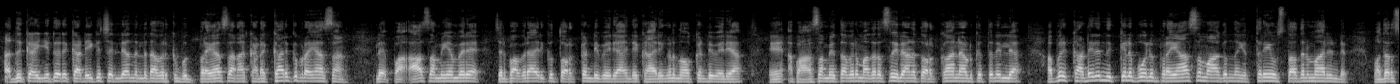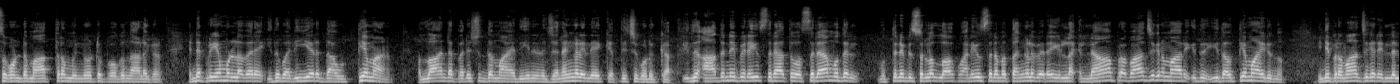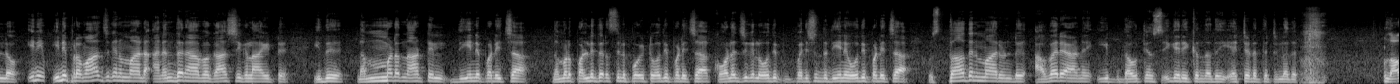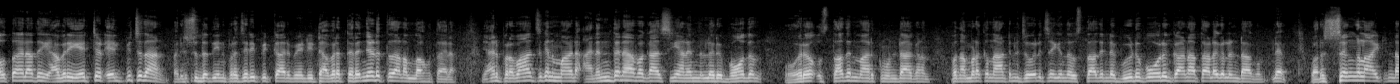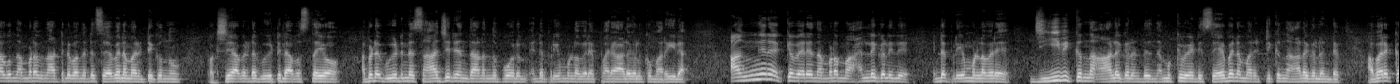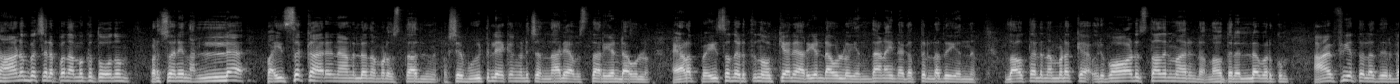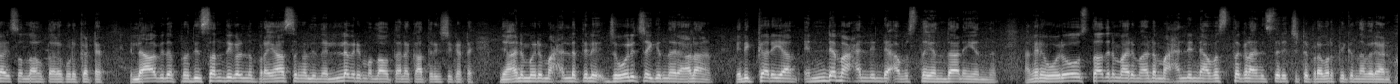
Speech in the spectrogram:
അത് കഴിഞ്ഞിട്ട് ഒരു കടയ്ക്ക് ചെല്ലുക എന്നുള്ളത് അവർക്ക് പ്രയാസമാണ്. ആ കടക്കാർക്ക് പ്രയാസമാണ്. അല്ലേ? അപ്പോൾ ആ സമയം വരെ ചിലപ്പോൾ അവരായിരിക്കും തുറക്കേണ്ടി വരിക അതിന്റെ കാര്യങ്ങൾ നോക്കേണ്ടി വരിക. അപ്പോൾ ആ സമയത്ത് അവർ മദ്രസയിലാണ് തുറക്കാൻ അവർക്ക് എത്തണില്ല. അപ്പോൾ കടയിൽ നിൽക്കൽ പോലും പ്രയാസമാകുന്ന എത്രയോ ഉസ്താദന്മാരുണ്ട്. മദ്രസ കൊണ്ട് മാത്രം മുന്നോട്ട് പോകുന്ന ആളുകൾ. എന്റെ പ്രിയമുള്ളവരെ ഇത് വലിയൊരു ദൗത്യമാണ്. അള്ളാഹിന്റെ പരിശുദ്ധമായ ദീനിനെ ജനങ്ങളിലേക്ക് എത്തിച്ചു കൊടുക്കുക. ഇത് ആദനബി അലൈഹി സ്വലാത്തു വസ്സലാം മുതൽ മുത്തുനബി സല്ലല്ലാഹു അലൈഹി വസ്ലമ തങ്ങൾ വരെയുള്ള എല്ലാ പ്രവാചകന്മാരും ഇത് ഈ ദൗത്യമായിരുന്നു. ഇനി പ്രവാചകരില്ലല്ലോ. ഇനി ഇനി പ്രവാചകന്മാരുടെ അനന്തരാവകാശികളായിട്ട് ഇത് നമ്മുടെ നാട്ടിൽ ദീന് പഠിച്ച നമ്മൾ പള്ളി ദർസിൽ പോയിട്ട് ഓതി പഠിച്ച കോളേജുകൾ ഓതി പരിശുദ്ധ ദീനെ ഓതി പഠിച്ച ഉസ്താദന്മാരുണ്ട്. അവരാണ് ഈ ദൗത്യം സ്വീകരിക്കുന്നത് ഏറ്റെടുത്തിട്ടുള്ളത്. അള്ളാഹു താല അത് അവരെ ഏറ്റ ഏൽപ്പിച്ചതാണ്. പരിശുദ്ധ ദീൻ പ്രചരിപ്പിക്കാൻ വേണ്ടിയിട്ട് അവരെ തിരഞ്ഞെടുത്തതാണ് അള്ളാഹു താല ഞാൻ പ്രവാചകന്മാരുടെ അനന്തനാവകാശിയാണ് എന്നുള്ളൊരു ബോധം ഓരോ ഉസ്താദന്മാർക്കും ഉണ്ടാകണം. അപ്പോൾ നമ്മുടെയൊക്കെ നാട്ടിൽ ജോലി ചെയ്യുന്ന ഉസ്താദിന്റെ വീട് പോലും കാണാത്ത ആളുകളുണ്ടാകും അല്ലേ? വർഷങ്ങളായിട്ടുണ്ടാകും നമ്മുടെ നാട്ടിൽ വന്നിട്ട് സേവനം അനുഷ്ഠിക്കുന്നു. പക്ഷേ അവരുടെ വീട്ടിലെ അവസ്ഥയോ അവരുടെ വീടിന്റെ സാഹചര്യം എന്താണെന്ന് പോലും എന്റെ പ്രിയമുള്ളവരെ പല ആളുകൾക്കും അറിയില്ല. അങ്ങനെയൊക്കെ വരെ നമ്മുടെ മഹല്ലുകളിൽ എന്റെ പ്രിയമുള്ളവരെ ജീവിക്കുന്ന ആളുകളുണ്ട് നമുക്ക് വേണ്ടി സേവനം അനുഷ്ഠിക്കുന്ന ആളുകളുണ്ട്. അവരെ കാണുമ്പോൾ ചിലപ്പോൾ നമുക്ക് തോന്നും പ്രശ്നം നല്ല പൈസക്കാരനാണല്ലോ നമ്മുടെ ഉസ്താദ് എന്ന് പക്ഷേ വീട്ടിലേക്ക് അങ്ങോട്ട് ചെന്നാലേ അവസ്ഥ അറിയണ്ടാവുള്ളൂ. അയാളെ പൈസ ഒന്ന് എടുത്ത് നോക്കിയാലേ അറിയണ്ടാവുള്ളൂ എന്താണ് അതിന്റെ അകത്തുള്ളത് എന്ന് അള്ളാഹുത്താല നമ്മുടെയൊക്കെ ഒരുപാട് ഉസ്താദന്മാരുണ്ട്. അള്ളാഹുത്താല എല്ലാവർക്കും ആഫിയത്തുള്ള ദീർഘായുസ് അള്ളാഹുത്താല കൊടുക്കട്ടെ. എല്ലാവിധ പ്രതിസന്ധികളിൽ നിന്നും പ്രയാസങ്ങളിൽ നിന്ന് എല്ലാവരും അള്ളാഹുത്താല കാത്തിരക്ഷിക്കട്ടെ. ഞാനും ഒരു മഹല്ലത്തിൽ ജോലി ചെയ്യുന്ന ഒരാളാണ്. എനിക്കറിയാം എന്റെ മഹലിന്റെ അവസ്ഥ എന്താണ് എന്ന്. അങ്ങനെ ഓരോ ഉസ്താദന്മാരും അവരുടെ മഹലിന്റെ അവസ്ഥകൾ അനുസരിച്ചിട്ട് പ്രവർത്തിക്കുന്നവരാണ്.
